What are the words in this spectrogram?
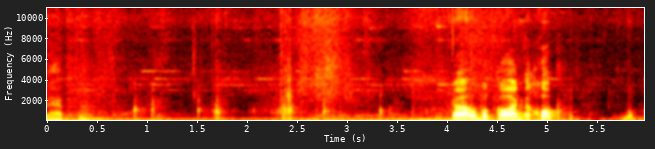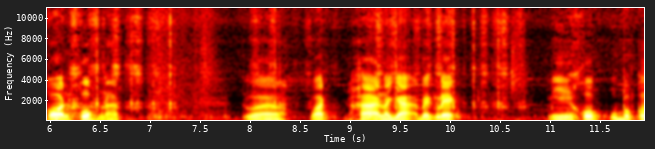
นะครับ ก็อุปกรณ์ก็ครบ อุปกรณ์ครบนะครับ ตัววัดค่าระยะแบกแหลกมีครบอุปก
